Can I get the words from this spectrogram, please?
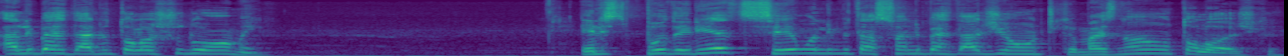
à liberdade ontológica do homem. Ele poderia ser uma limitação à liberdade ôntica, mas não ontológica.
